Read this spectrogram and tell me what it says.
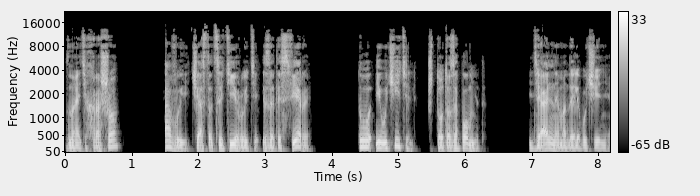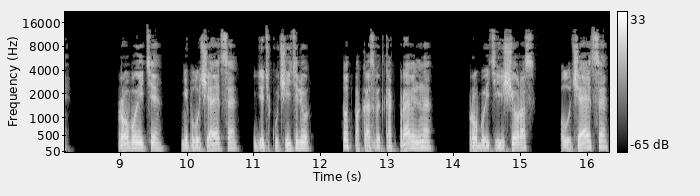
знаете хорошо, а вы часто цитируете из этой сферы, то и учитель что-то запомнит. Идеальная модель обучения. Пробуете, не получается, идете к учителю, тот показывает, как правильно, пробуете еще раз, получается,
